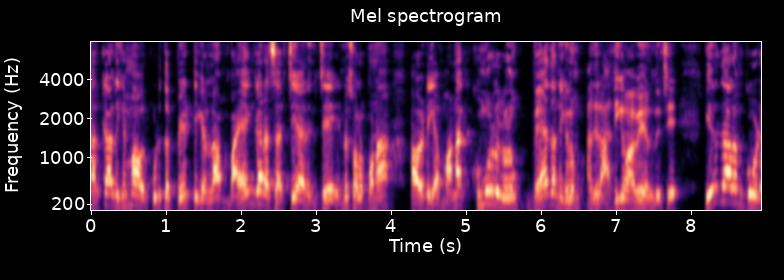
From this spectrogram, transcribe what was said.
தற்காலிகமாக அவர் கொடுத்த பேட்டிகள்லாம் பயங்கர சர்ச்சையாக இருந்துச்சு. இன்னும் சொல்லப்போனால் அவருடைய மன குமுறல்களும் வேதனைகளும் அதில் அதிகமாகவே இருந்துச்சு. இருந்தாலும் கூட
